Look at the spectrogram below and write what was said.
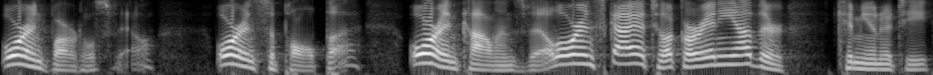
or in Bartlesville or in Sapulpa, or in Collinsville, or in Skiatook, or any other community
